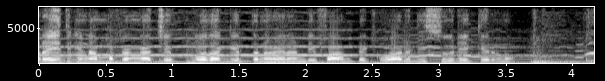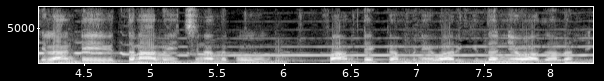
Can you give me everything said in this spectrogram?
రైతుకి నమ్మకంగా చెప్పుకోదగ్గ ఇత్తనమేనండి ఫామ్టెక్ వారిది సూర్యకిరణం. ఇలాంటి విత్తనాలు ఇచ్చినందుకు ఫామ్టెక్ కంపెనీ వారికి ధన్యవాదాలండి.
